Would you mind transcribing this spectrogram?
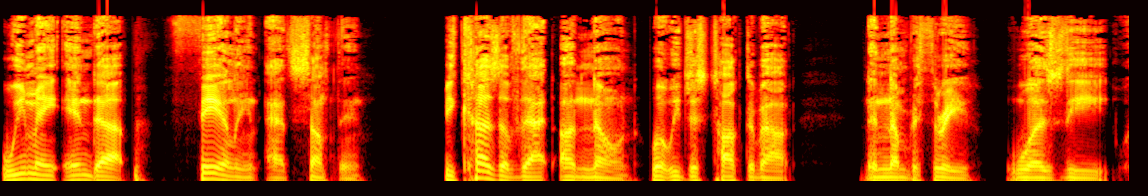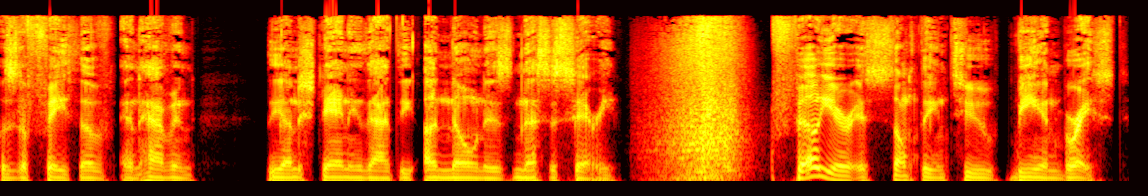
we may end up failing at something because of that unknown. What we just talked about in number three was the, was the faith of and having the understanding that the unknown is necessary. Failure is something to be embraced.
